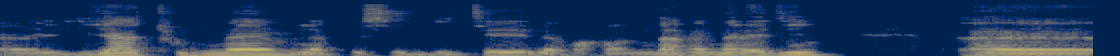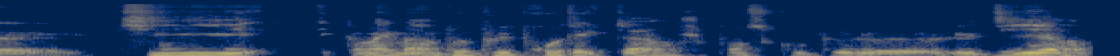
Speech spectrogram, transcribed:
il y a tout de même la possibilité d'avoir un arrêt maladie. Euh, qui est quand même un peu plus protecteur, je pense qu'on peut le, dire,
